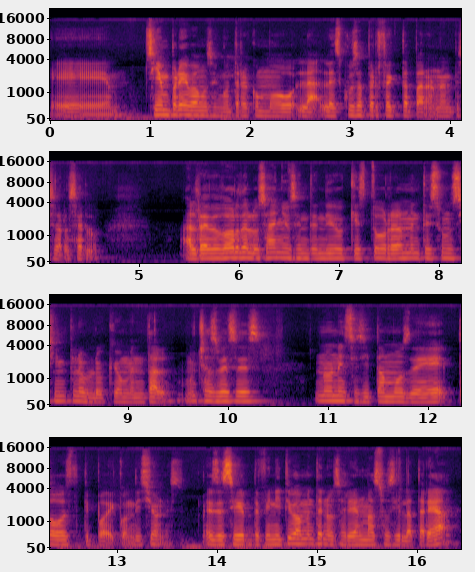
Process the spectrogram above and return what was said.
Eh, siempre vamos a encontrar como la, la excusa perfecta para no empezar a hacerlo. Alrededor de los años he entendido que esto realmente es un simple bloqueo mental. Muchas veces no necesitamos de todo este tipo de condiciones. Es decir, definitivamente nos harían más fácil la tarea.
